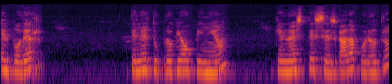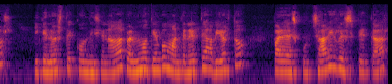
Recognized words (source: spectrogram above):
el poder tener tu propia opinión, que no esté sesgada por otros y que no esté condicionada, pero al mismo tiempo mantenerte abierto para escuchar y respetar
